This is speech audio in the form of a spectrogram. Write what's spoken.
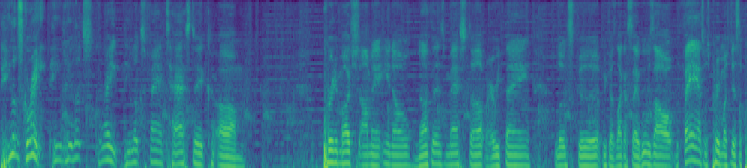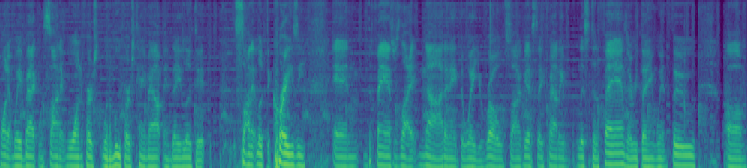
he looks great. He, he looks great. He looks fantastic. Um pretty much i mean you know nothing's messed up. Everything looks good because like i said we was all the fans was pretty much disappointed way back when sonic 1 first when the movie first came out and they looked at sonic looked at crazy and the fans was like nah that ain't the way you roll. So i guess they finally listened to the fans. Everything went through. Um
